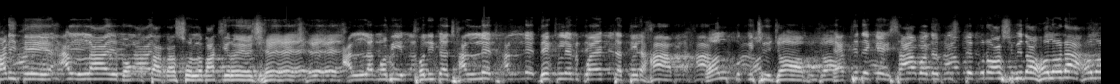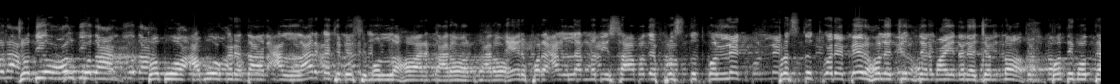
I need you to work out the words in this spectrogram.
বাড়িতে আল্লাহ এবং তার রাসূল বাকি রয়েছে। আল্লাহ নবী থলিটা ঝাললেন দেখলেন কয়েকটা দিরহাম অল্প কিছু জব। এতে থেকে সাহাবাদের বুঝতে কোনো অসুবিধা হলো না। যদিও অল্প দান তবুও আবু বকরের দান আল্লাহর কাছে বেশি মূল্য হওয়ার কারণ। এরপরে আল্লাহ নবী সাহাবাদের প্রস্তুত করলেন। প্রস্তুত করে বের হলে যুদ্ধের ময়দানের জন্য। প্রতিমধ্যে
